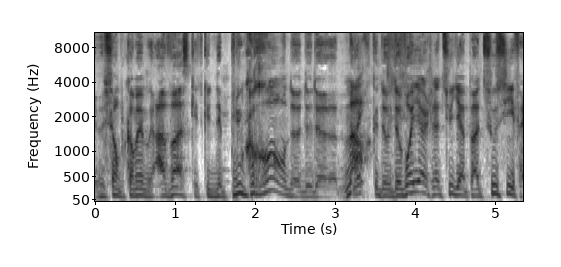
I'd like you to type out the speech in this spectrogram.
il me semble quand même Avas, qui est une des plus grandes de, de marques de, de voyage là-dessus, il n'y a pas de souci. Enfin,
